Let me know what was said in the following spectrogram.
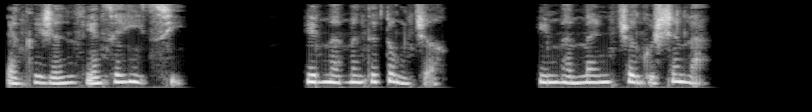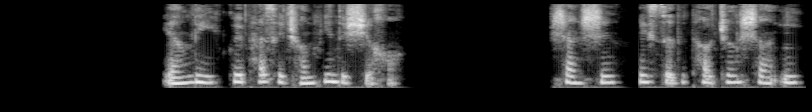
两个人连在一起，边慢慢的动着，边慢慢转过身来。杨丽跪趴在床边的时候，上身黑色的套装上衣，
